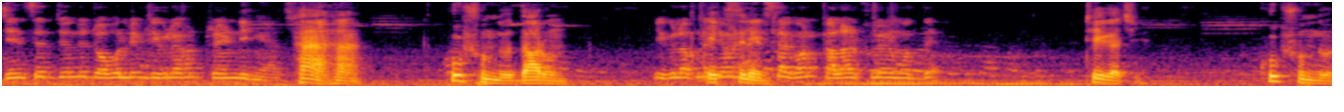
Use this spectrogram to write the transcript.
জেন্টস এর জন্য ডবল লিম যেগুলো এখন ট্রেন্ডিং এ আছে। হ্যাঁ হ্যাঁ। খুব সুন্দর দারুণ। এগুলো আপনার যেমন. হেক্সাগন কালারফুলের মধ্যে। ঠিক আছে। খুব সুন্দর।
